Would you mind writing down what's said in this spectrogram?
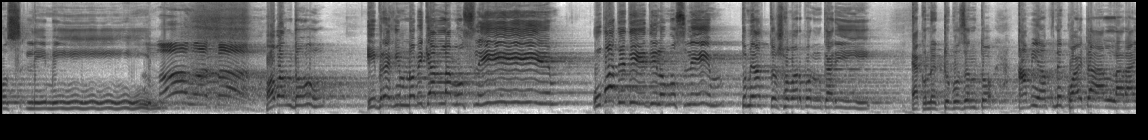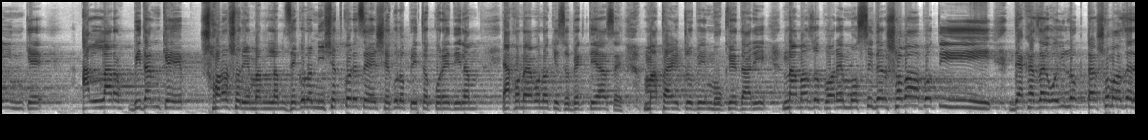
মুসলিমিন। আল্লাহু আকবার। অবন্ধু ইব্রাহিম নবীকে আল্লাহ মুসলিম উপাধি দিয়ে দিল মুসলিম। তুমি আত্মসমর্পণকারী। এখন একটু বোঝেন তো আমি আপনি কয়টা আল্লাহর আইনকে, আল্লাহর বিধানকে সরাসরি মানলাম, যেগুলো নিষেধ করেছে সেগুলো পৃথক করে দিলাম। এখন এমনও কিছু ব্যক্তি আছে, মাথায় টুপি, মুখে দাড়ি, নামাজও পড়ে, মসজিদের সভাপতি। দেখা যায় ওই লোকটা সমাজের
